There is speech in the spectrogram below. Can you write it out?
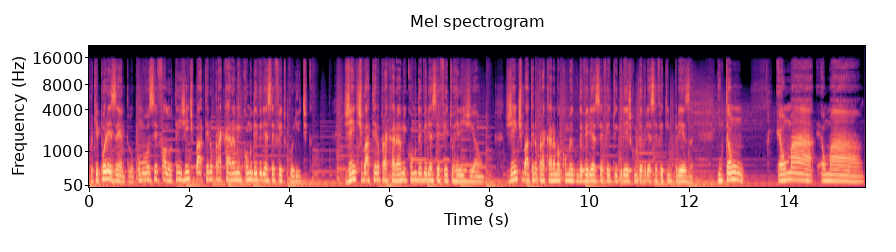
Porque, por exemplo, como você falou, tem gente batendo pra caramba em como deveria ser feito política. Gente batendo pra caramba em como deveria ser feito religião. Gente batendo pra caramba como deveria ser feito igreja, como deveria ser feito empresa. Então, é uma é uma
